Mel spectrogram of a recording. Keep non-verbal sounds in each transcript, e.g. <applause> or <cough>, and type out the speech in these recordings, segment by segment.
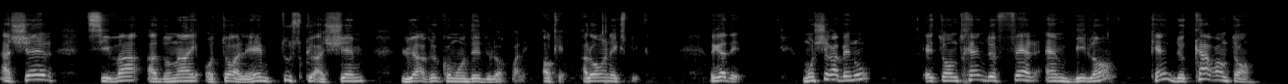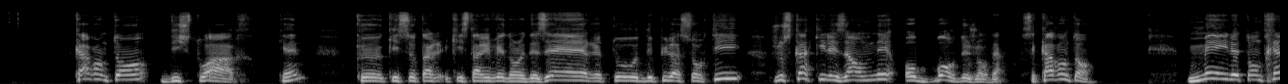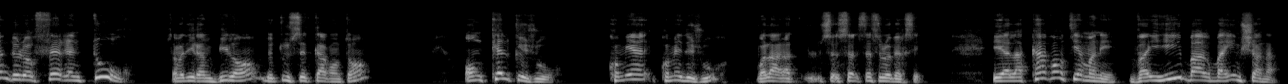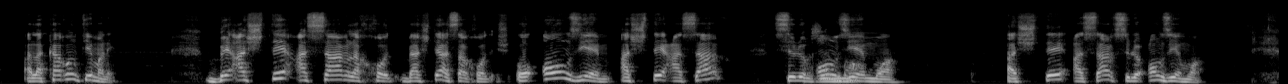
Asher, Tziva, Adonai, Oto, Alehem, tout ce que Hachem lui a recommandé de leur parler. Ok, alors on explique. Regardez, Moshe Rabbeinu est en train de faire un bilan de 40 ans. 40 ans d'histoire que, qui, sont, qui dans le désert et tout, depuis la sortie, jusqu'à qu'il les a emmenés au bord du Jourdain. C'est 40 ans mais il est en train de leur faire un tour, ça veut dire un bilan de tous ces 40 ans, en quelques jours. Combien, combien de jours? Voilà, ça, c'est le verset. Et à la 40e année, Vaihi Barbaim Shana, à la 40e année, Asar Chodesh, au 11e Ashte Asar, c'est le 11e mois. Ashte Asar, c'est le 11e mois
